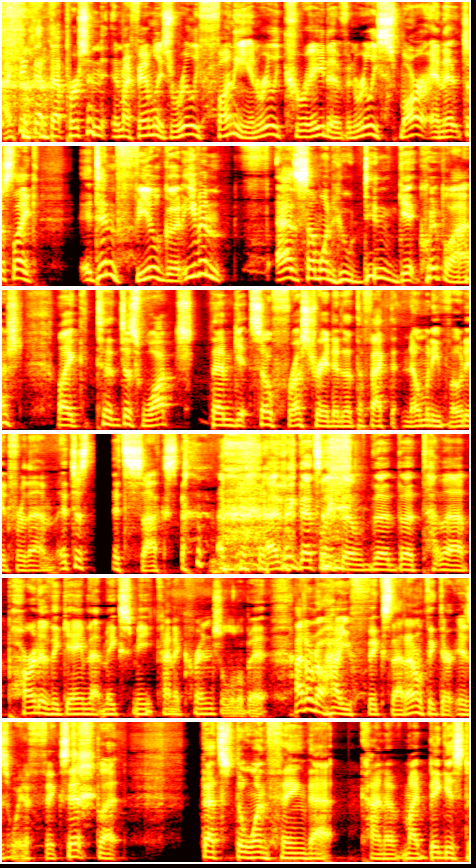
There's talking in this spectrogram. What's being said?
I think that that person in my family is really funny and really creative and really smart, and it just like it didn't feel good, even as someone who didn't get quiplashed, like to just watch them get so frustrated at the fact that nobody voted for them. It just it sucks. I think that's like the the the, the part of the game that makes me kind of cringe a little bit. I don't know how you fix that. I don't think there is a way to fix it, but that's the one thing that kind of my biggest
